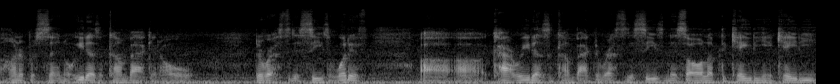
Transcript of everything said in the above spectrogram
100% or he doesn't come back at all the rest of the season? What if uh, uh, Kyrie doesn't come back the rest of the season? It's all up to KD, and KD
